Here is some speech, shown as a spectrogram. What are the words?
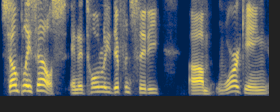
someplace else in a totally different city, um, working,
